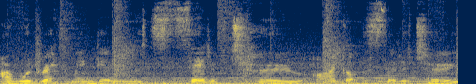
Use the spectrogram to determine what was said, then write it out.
I would recommend getting the set of two. I got the set of two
